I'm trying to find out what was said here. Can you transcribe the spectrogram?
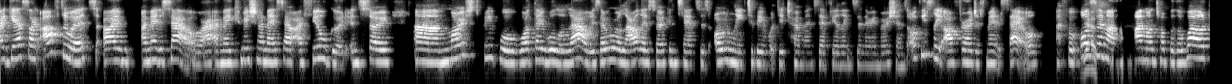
I guess, like afterwards, I I made a sale, right? I made commission, I made a sale. I feel good, and so um, most people, what they will allow is they will allow their circumstances only to be what determines their feelings and their emotions. Obviously, after I just made a sale, I feel awesome. Yes. I'm, I'm, on top of the world.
